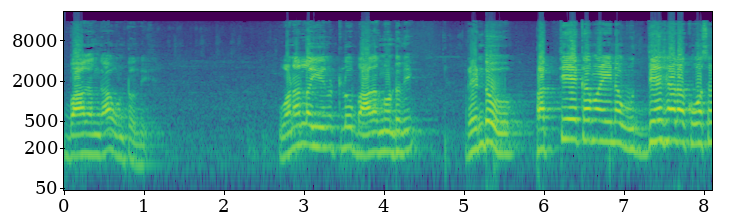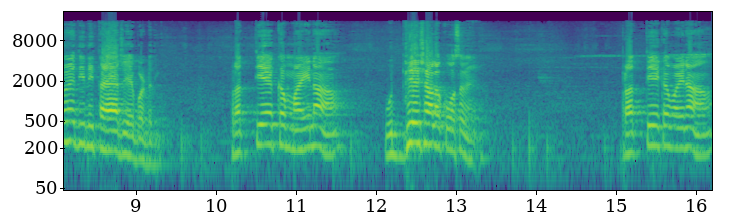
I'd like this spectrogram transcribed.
భాగంగా ఉంటుంది. వనరుల యూనిట్లో భాగంగా ఉంటుంది. రెండు ప్రత్యేకమైన ఉద్దేశాల కోసమే దీన్ని తయారు చేయబడ్డది. ప్రత్యేకమైన ఉద్దేశాల కోసమే. ప్రత్యేకమైన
